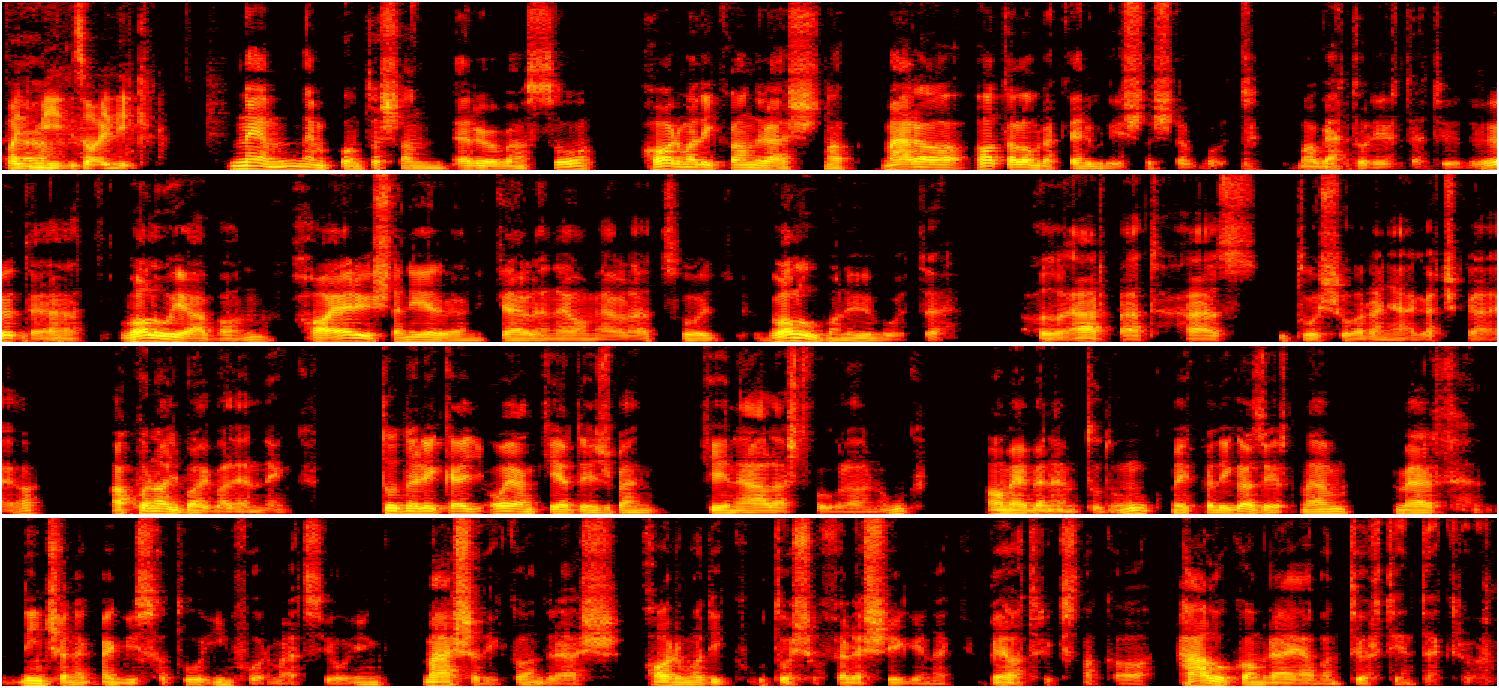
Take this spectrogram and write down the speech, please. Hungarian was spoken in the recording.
Vagy mi zajlik? Nem, nem pontosan erről van szó. Harmadik Andrásnak már a hatalomra kerülése sem volt magától értetődő, tehát valójában, ha erősen érvelni kellene amellett, hogy valóban ő volt-e az Árpád ház utolsó aranyágacskája, akkor nagy bajba lennénk. Tudnélik, egy olyan kérdésben kéne állást foglalnunk, amelyben nem tudunk, mégpedig azért nem, mert nincsenek megbízható információink második András harmadik utolsó feleségének, Beatrixnak a hálókamrájában történtekről.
